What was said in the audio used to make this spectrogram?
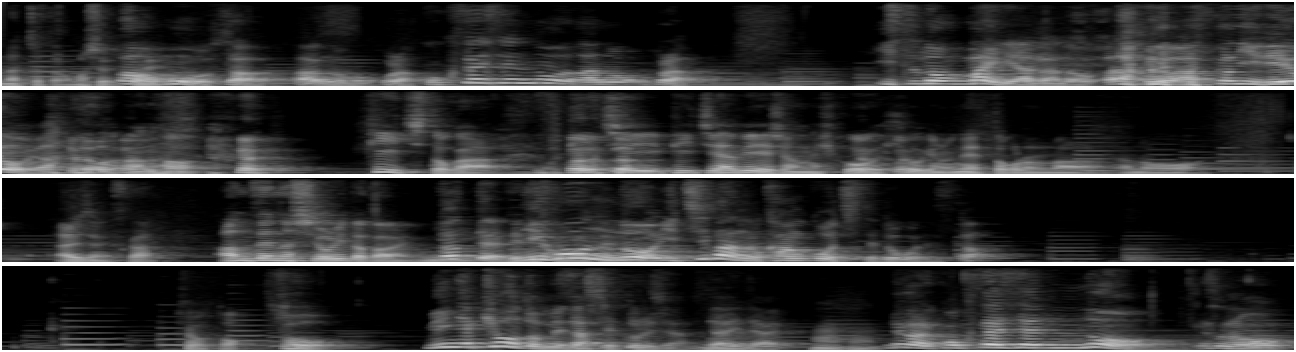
なっちゃったら面白いですあね。もうさあのほら国際線のあのほら椅子の前にあるあのあのあそこに入れようよあの。あのピーチとか ピーチピーチアビエーションの飛行 飛行機のねところのあのあれじゃないですか？安全なしおりとかにだって日本の一番の観光地ってどこですか？京都、そうみんな京都目指してくるじゃん大体、うんうん、だから国際線のその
